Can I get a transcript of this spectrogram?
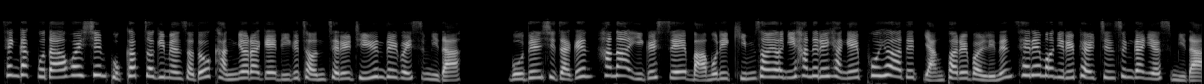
생각보다 훨씬 복합적이면서도 강렬하게 리그 전체를 뒤흔들고 있습니다. 모든 시작은 하나 이글스의 마무리 김서현이 하늘을 향해 포효하듯 양팔을 벌리는 세레머니를 펼친 순간이었습니다.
